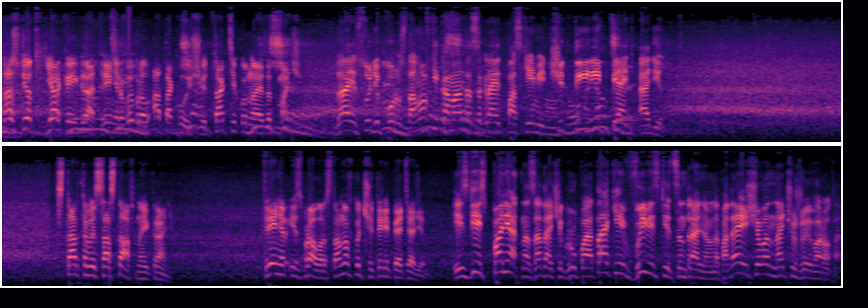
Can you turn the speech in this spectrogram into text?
Нас ждет яркая игра. Тренер выбрал атакующую тактику на этот матч. Да, и судя по расстановке, команда сыграет по схеме 4-5-1. Стартовый состав на экране. Тренер избрал расстановку 4-5-1. И здесь понятна задача группы атаки вывести центрального нападающего на чужие ворота.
